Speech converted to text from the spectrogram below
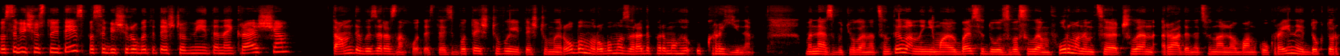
Спасибі, що стоїте, спасибі, що робите те, що вмієте найкраще. Там, де ви зараз знаходитесь, бо те, що ви і те, що ми робимо, робимо заради перемоги України. Мене звуть Олена Центила. Нині маю бесіду з Василем Фурманим. Це член Ради Національного банку України і доктор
